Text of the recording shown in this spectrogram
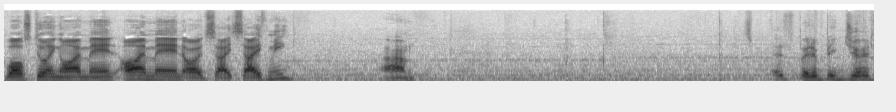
whilst doing Ironman, Ironman I would say saved me. Um, It's been a big journey.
